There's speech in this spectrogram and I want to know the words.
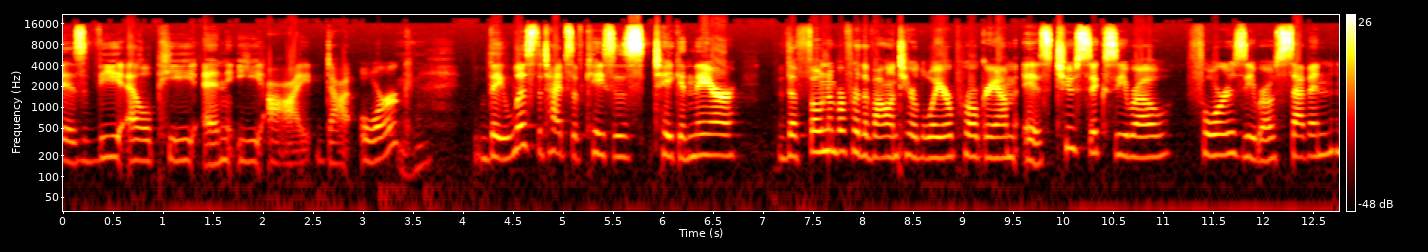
is vlpnei.org. Mm-hmm. They list the types of cases taken there. The phone number for the volunteer lawyer program is 260 407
